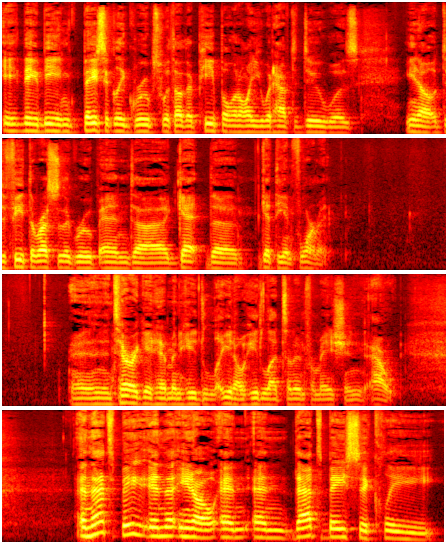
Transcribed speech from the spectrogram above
it, they'd be in basically groups with other people, and all you would have to do was, you know, defeat the rest of the group and uh, get the get the informant and interrogate him, and he'd you know he'd let some information out and that's ba- and that you know and and that's basically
